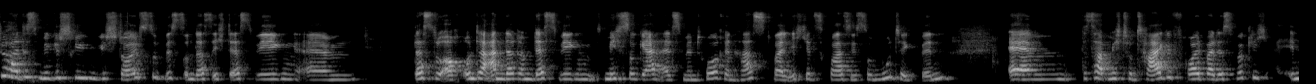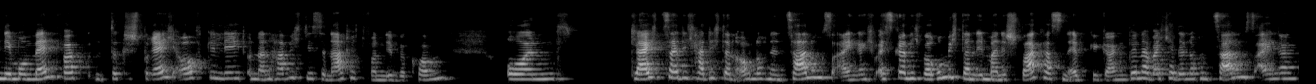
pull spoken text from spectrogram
du hattest mir geschrieben, wie stolz du bist und dass ich deswegen, ähm, dass du auch unter anderem deswegen mich so gern als Mentorin hast, weil ich jetzt quasi so mutig bin. Ähm, das hat mich total gefreut, weil das wirklich in dem Moment war das Gespräch aufgelegt und dann habe ich diese Nachricht von dir bekommen. Und Gleichzeitig hatte ich dann auch noch einen Zahlungseingang. Ich weiß gar nicht, warum ich dann in meine Sparkassen-App gegangen bin, aber ich hatte noch einen Zahlungseingang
